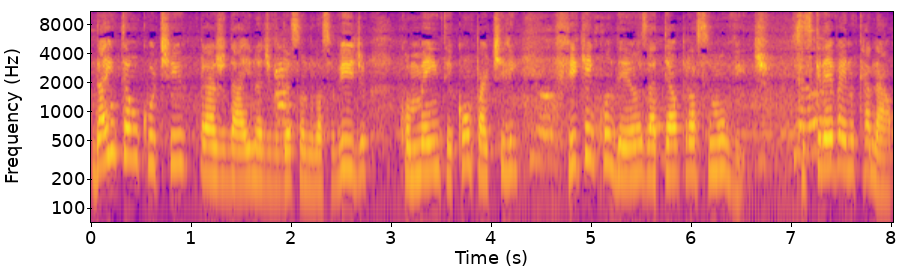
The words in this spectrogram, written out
dá então curtir pra ajudar aí na divulgação do nosso vídeo. Comentem, compartilhem. Fiquem com Deus. Até o próximo vídeo. Se inscreva aí no canal.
